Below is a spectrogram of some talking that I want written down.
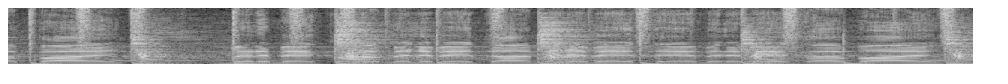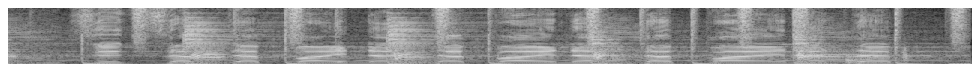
minute. Minute make a minute, make a minute, make them minute make a boy. Sits up the bind up the bind up the bind up the.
